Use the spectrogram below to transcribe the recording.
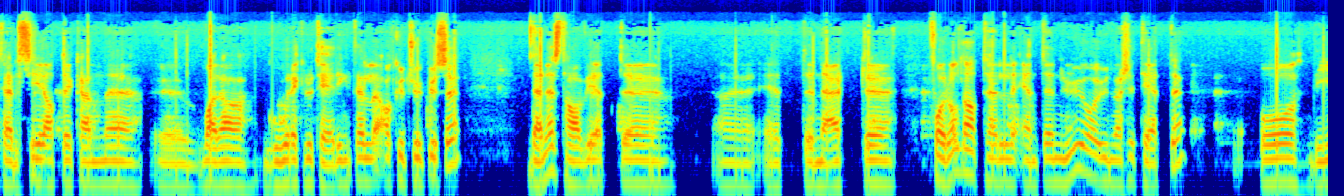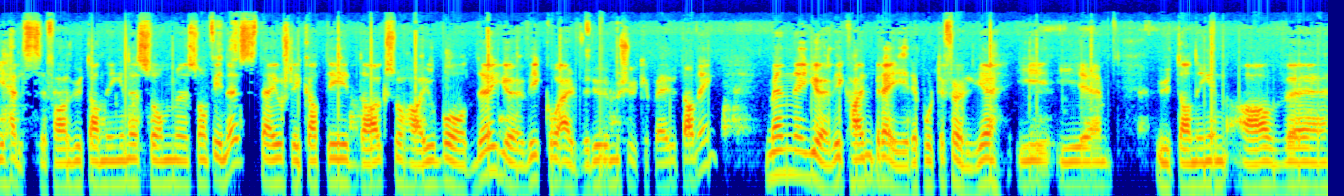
tilsier at det kan være god rekruttering til akuttsykehuset. Dernest har vi et, et nært forhold da, til NTNU og universitetet og de helsefagutdanningene som, som, finnes. Det er jo slik at I dag så har jo både Gjøvik og Elverum sykepleierutdanning. Men Gjøvik har en bredere portefølje i, i uh, utdanningen av, uh,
